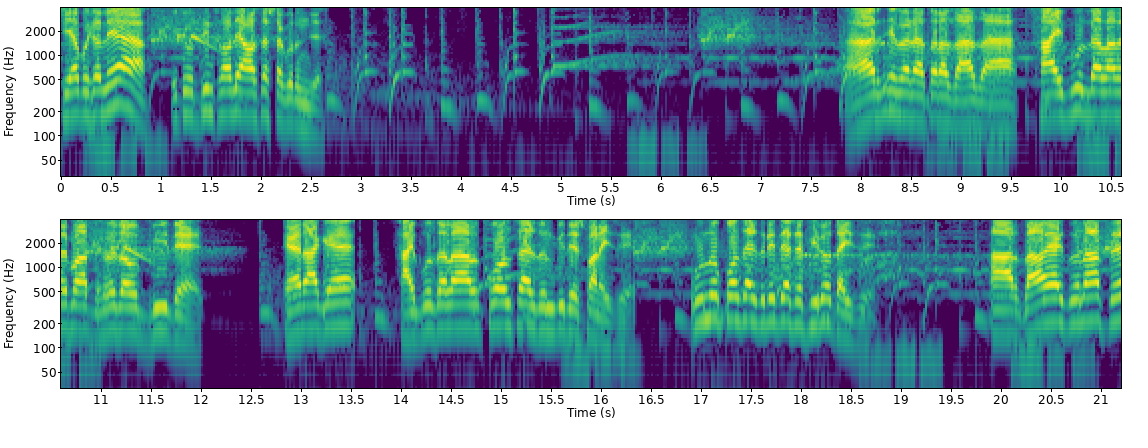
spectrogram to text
টিয়া পয়সা লিয়া একটু দিন সকালে আওয়ার চেষ্টা করুন যে। আর এবারে তোরা যা যা। সাইফুল দালালের মাধ্যমে যাও বিদেশ। এর আগে সাইফুল দালাল পঞ্চাশ জন বিদেশ পাঠাইছে। উনপঞ্চাশ জন দেশে ফিরত আইছে। আর যাও একজন আছে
